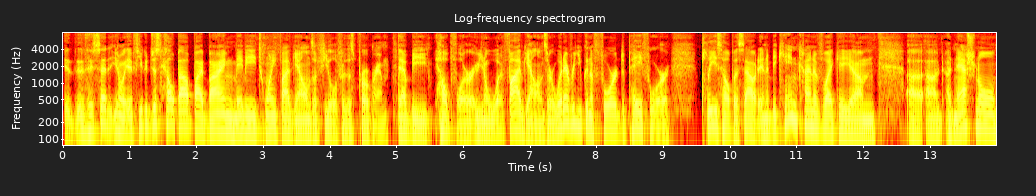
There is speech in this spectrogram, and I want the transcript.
they said, you know, if you could just help out by buying maybe 25 gallons of fuel for this program, that'd be helpful, or, you know, what, five gallons or whatever you can afford to pay for. Please help us out. And it became kind of like a, um, a, a, national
